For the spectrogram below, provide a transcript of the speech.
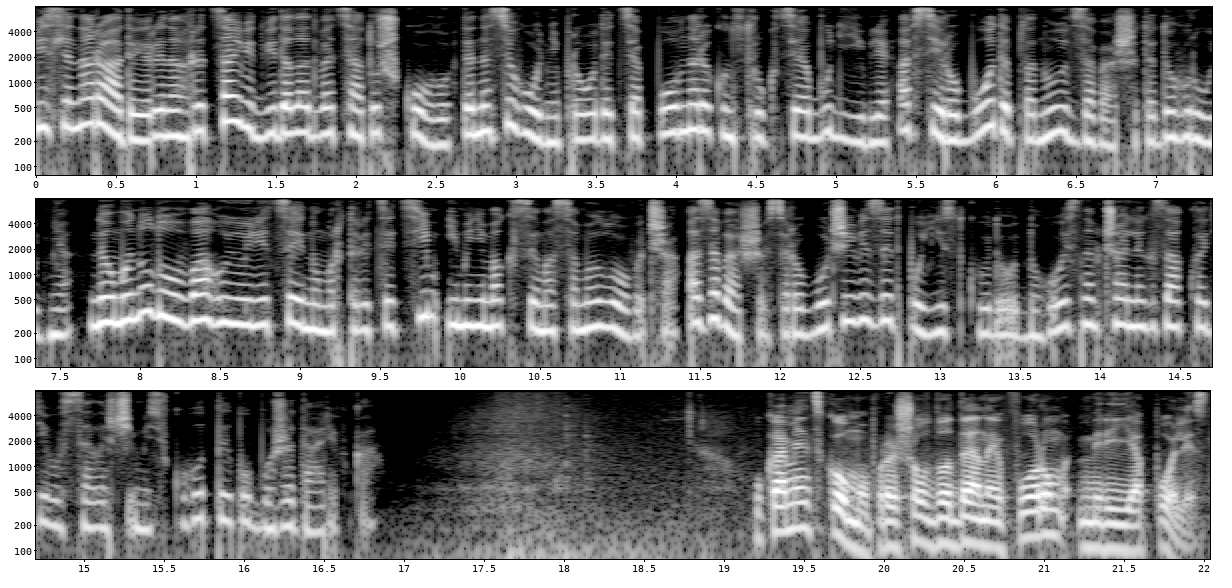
Після наради Ірина Грицай відвідала 20-ту школу, де на сьогодні проводиться повна реконструкція будівлі, а всі роботи планують завершити до грудня. Не оминуло увагою ліцей номер 37 імені Максима Самойловича, а завершився робочий візит поїздкою до одного із навчальних закладів у селищі міського типу Божедарівка. У Кам'янському пройшов дводенний форум Мрія Поліс,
